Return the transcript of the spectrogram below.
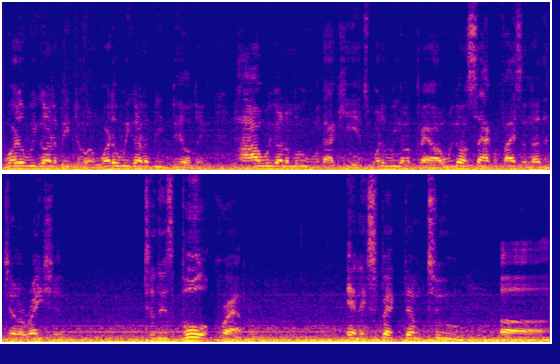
What are we going to be doing? What are we going to be building? How are we going to move with our kids? What are we going to pay? Are we going to sacrifice another generation to this bull crap and expect them to uh,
